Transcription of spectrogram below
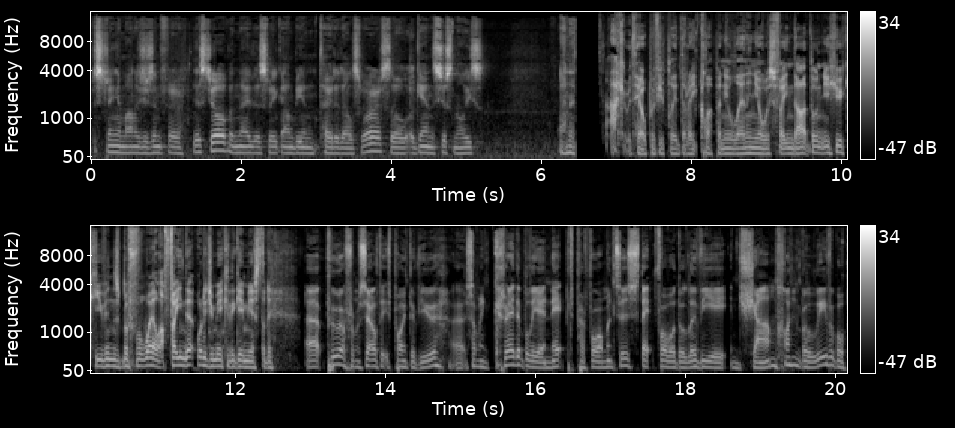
string of managers in for this job and now this week I'm being touted elsewhere. So again, it's just noise. Ah, it would help if you played the right clip of Neil Lennon. You always find that, don't you, Hugh Keevins? Before, well, I find it. What did you make of the game yesterday? Uh, poor from Celtic's point of view. Uh, some incredibly inept performances. Step forward Olivier Ntcham. Unbelievable.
